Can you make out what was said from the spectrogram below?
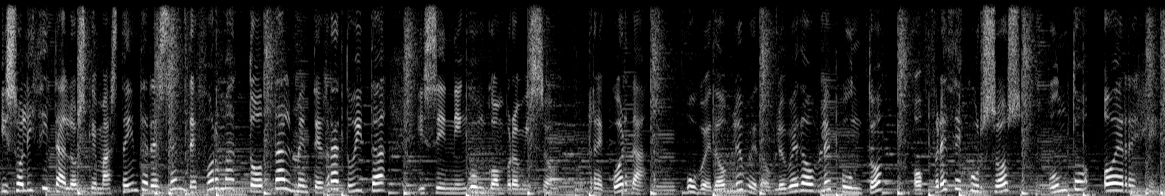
y solicita los que más te interesen de forma totalmente gratuita y sin ningún compromiso. Recuerda www.ofrececursos.org.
